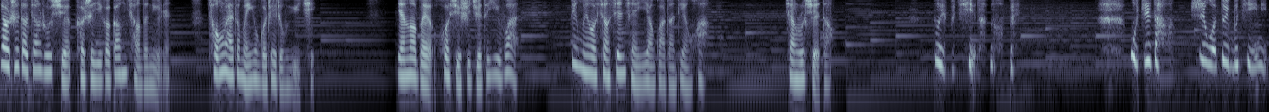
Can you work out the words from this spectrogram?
要知道，江如雪可是一个刚强的女人，从来都没用过这种语气。阎洛北或许是觉得意外，并没有像先前一样挂断电话。江如雪道：“对不起了，洛北，我知道是我对不起你，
